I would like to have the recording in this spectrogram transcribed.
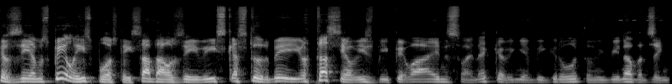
kas ziemas pilī izpostīja, sadauzīja visu, kas tur bija. Jo tas jau viss bija pie vainas, vai ne? Ka viņiem bija grūti un viņi bija nabadzīgi.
